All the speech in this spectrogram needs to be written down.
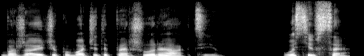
бажаючи побачити першу реакцію. Ось і все.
